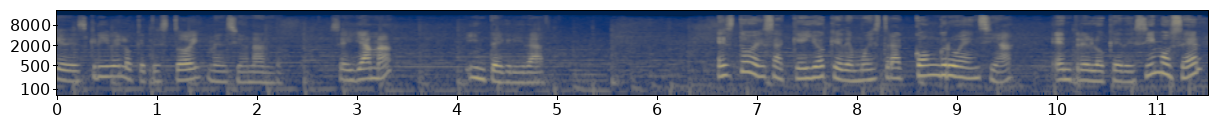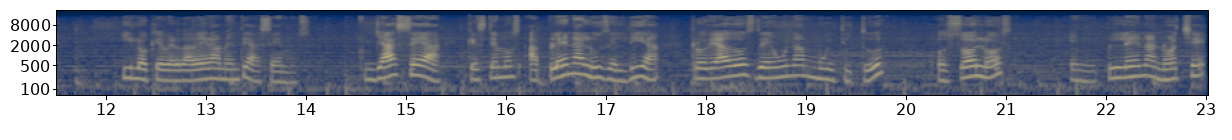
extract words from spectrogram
que describe lo que te estoy mencionando. Se llama integridad. Esto es aquello que demuestra congruencia entre lo que decimos ser y lo que verdaderamente hacemos. Ya sea que estemos a plena luz del día, rodeados de una multitud, o solos en plena noche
